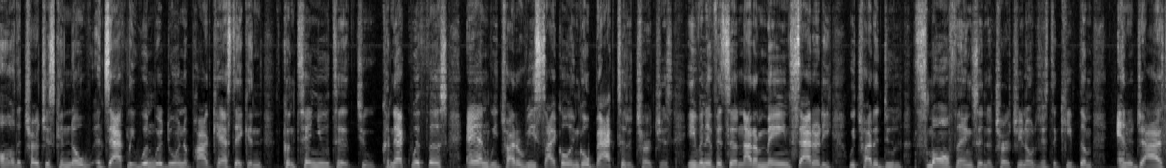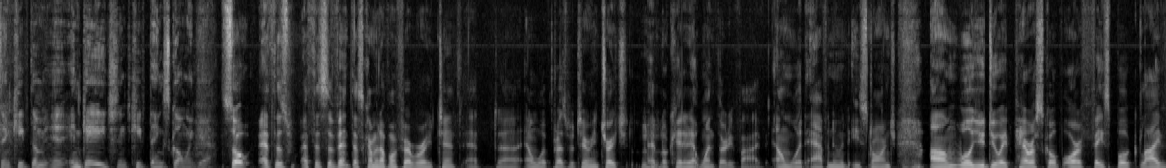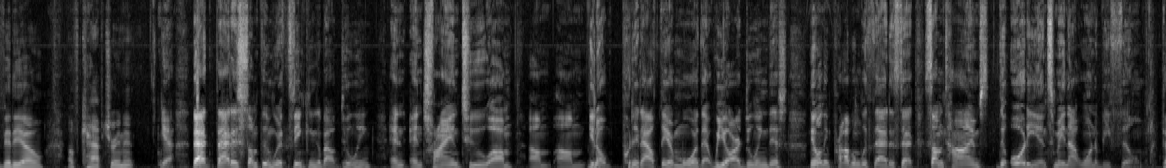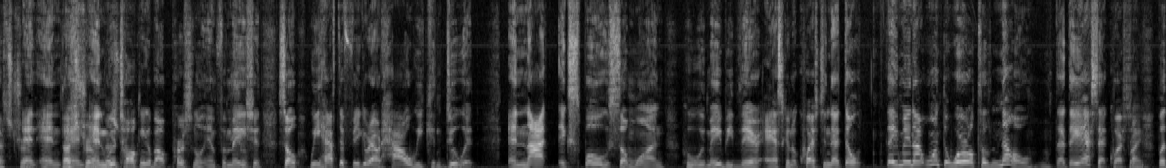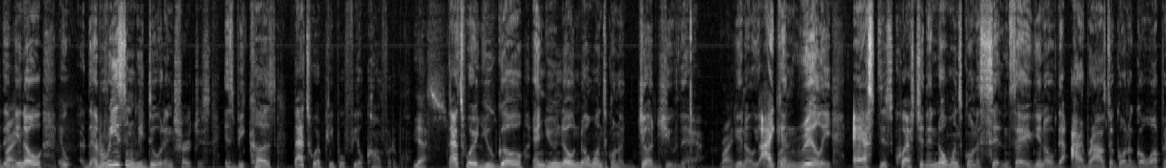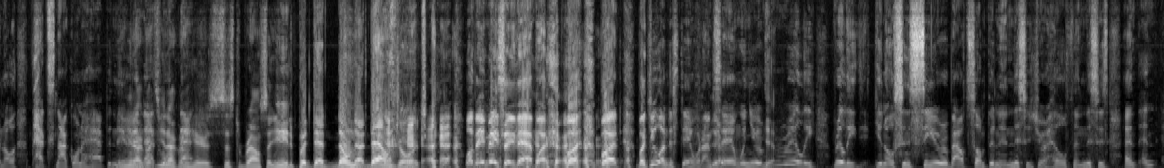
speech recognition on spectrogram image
all the churches can know exactly when we're doing the podcast. They can continue to, to connect with us, and we try to recycle and go back to the churches. Even if it's not a main Saturday, we try to do small things in the church, you know, just to keep them energized and keep them en- engaged and keep things going. Yeah. So at this at this event that's coming up on February 10th at uh, Elmwood Presbyterian Church, Mm-hmm. at, located at 135 Elmwood Avenue in East Orange, Mm-hmm. um, will you do a Periscope or a Facebook live video of capturing it? Yeah, that that is something we're thinking about doing and and trying to um, um, um, you know put it out there more that we are doing this. The only problem with that is that sometimes the audience may not want to be filmed. That's true. And and That's and, true. and That's we're true. talking about personal information, so we have to figure out how we can do it and not expose someone who may be there asking a question that don't. They may not want the world to know that they asked that question. Right, But the, right. you know, it, the reason we do it in churches is because that's where people feel comfortable. Yes. That's where you go and you know no one's going to judge you there. Right. You know, I can really ask this question, and no one's going to sit and say, you know, the eyebrows are going to go up and all. That's not going to happen there. You're not, gonna, you're not going to hear Sister Brown say, "You need to put that donut down, George." well, they may say that, but but but but you understand what I'm Yeah. saying. When you're Yeah. really, really, you know, sincere about something, and this is your health, and this is and and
